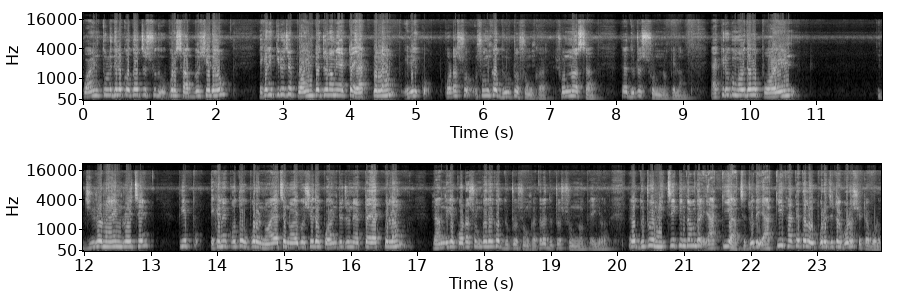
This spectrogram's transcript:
পয়েন্ট তুলে দিলে কত হচ্ছে? শুধু উপরে সাত বসিয়ে দাও। এখানে কি রয়েছে? পয়েন্টের জন্য আমি একটা এক পেলাম। এর কটা সংখ্যা? দুটো সংখ্যা, শূন্য আর সাত। তাহলে দুটো শূন্য পেলাম। একই রকমভাবে দেখো, পয়েন্ট জিরো নাইন রয়েছে। দিয়ে এখানে কত? উপরে নয় আছে, নয় বসিয়ে দাও পয়েন্টের জন্য একটা এক পেলাম। ডান দিকে কটা সংখ্যা? দেখো, দুটো সংখ্যা, তাহলে দুটো শূন্য পেয়ে গেলাম। তাহলে দুটো নিচে কিন্তু আমাদের একই আছে। যদি একই থাকে, তাহলে উপরে যেটা বড়, সেটা বড়।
